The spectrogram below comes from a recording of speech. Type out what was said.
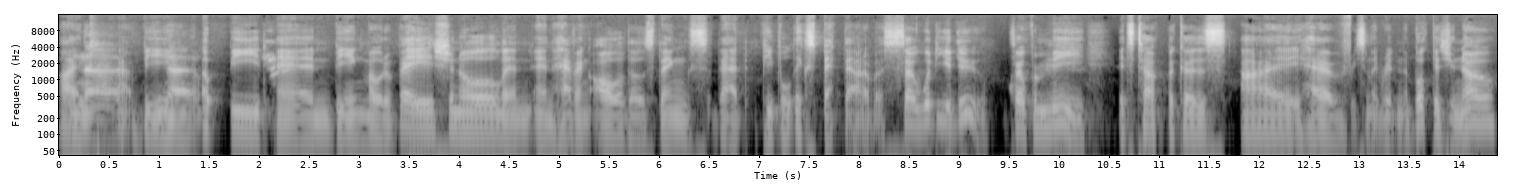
like No, uh, being no. upbeat and being motivational and, and having all of those things that people expect out of us. So, what do you do? So, for me, it's tough because I have recently written a book, as you know.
